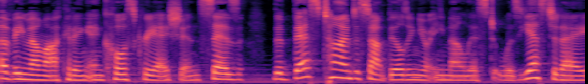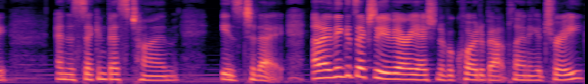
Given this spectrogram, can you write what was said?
of email marketing and course creation, says the best time to start building your email list was yesterday, and the second best time is today. And I think it's actually a variation of a quote about planting a tree.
